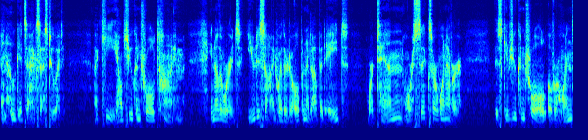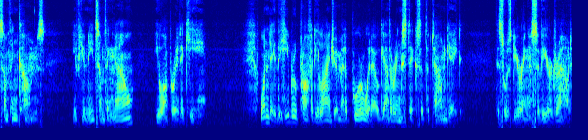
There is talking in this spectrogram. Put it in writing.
and who gets access to it. A key helps you control time. In other words, you decide whether to open it up at 8 or 10 or 6 or whenever. This gives you control over when something comes. If you need something now, you operate a key. One day the Hebrew prophet Elijah met a poor widow gathering sticks at the town gate. This was during a severe drought.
